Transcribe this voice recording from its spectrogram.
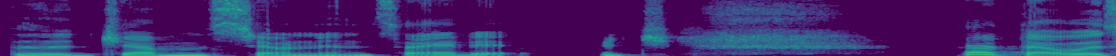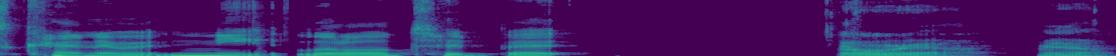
the gemstone inside it, which I thought that was kind of a neat little tidbit. Oh yeah, yeah.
